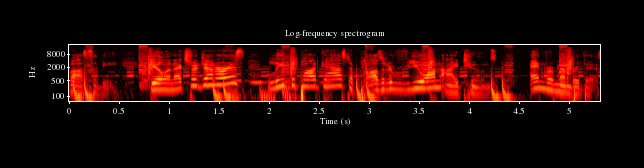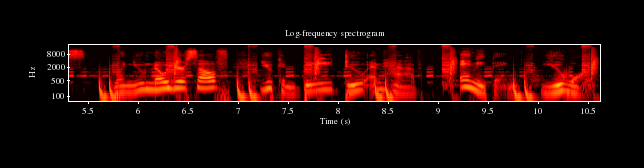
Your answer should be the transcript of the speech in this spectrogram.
Vasavi. Feeling extra generous? Leave the podcast a positive review on iTunes. And remember this when you know yourself, you can be, do, and have anything you want.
